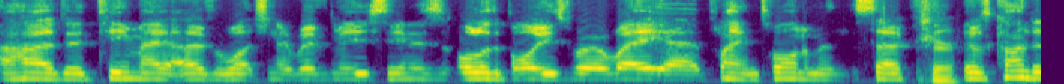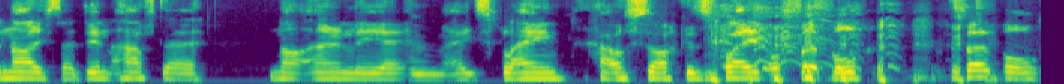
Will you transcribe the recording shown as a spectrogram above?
I had a teammate over watching it with me, seeing as all of the boys were away uh, playing tournaments. So sure. it was kind of nice. I didn't have to not only um, explain how soccer's played or football, football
